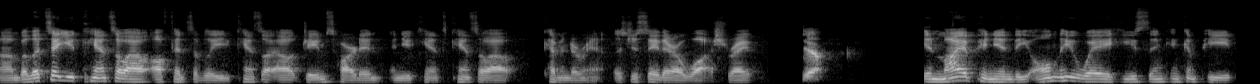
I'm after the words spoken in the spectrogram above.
Um, but let's say you cancel out offensively, you cancel out James Harden, and you can't cancel out Kevin Durant. Let's just say they're a wash, right? Yeah. In my opinion, the only way Houston can compete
